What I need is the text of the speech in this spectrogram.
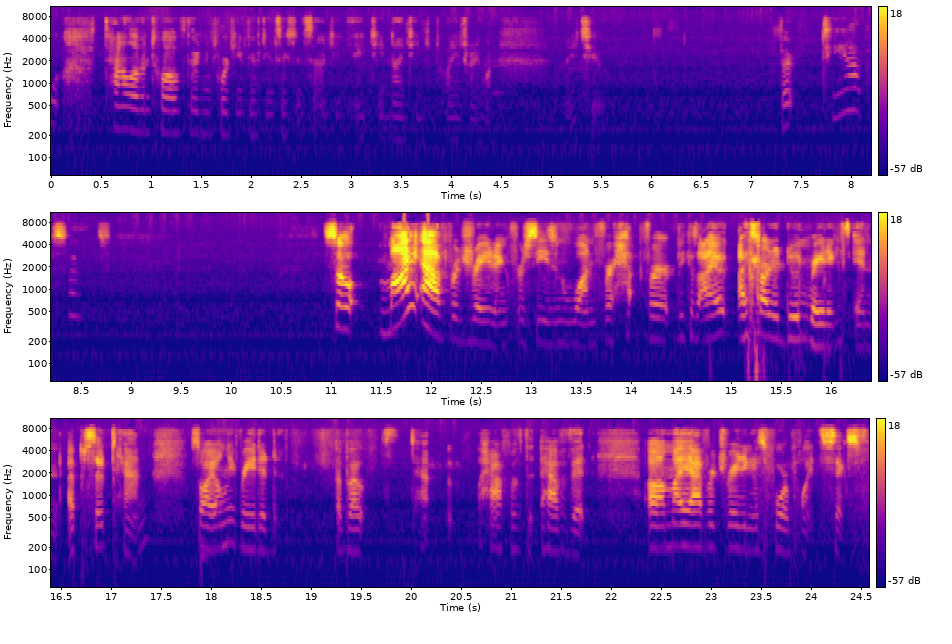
10, 11, 12, 13, 14, 15, 16, 17, 18, 19, 20, 21, 22. 13 episodes? So, my average rating for season 1 for for because I I started doing ratings in episode 10. So I only rated about 10, half of the half of it. Uh, my average rating is 4.65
